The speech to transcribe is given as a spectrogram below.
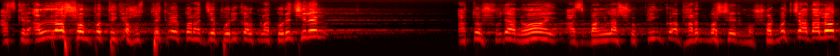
আজকের আল্লাহর সম্পত্তিকে হস্তক্ষেপ করার যে পরিকল্পনা করেছিলেন, এত সোজা নয়। আজ বাংলা সুপ্রিম ভারতবর্ষের সর্বোচ্চ আদালত,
